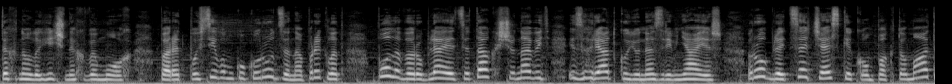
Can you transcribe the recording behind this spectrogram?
технологічних вимог. Перед посівом кукурудзи, наприклад, поле виробляється так, що навіть із грядкою не зрівняєш. Роблять це чеські компактомати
